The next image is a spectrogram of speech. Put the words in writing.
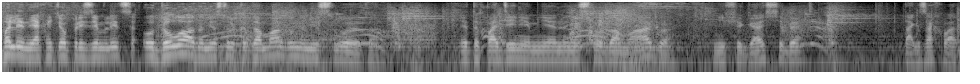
Блин, я хотел приземлиться. О, да ладно, мне столько дамагу нанесло это. Это падение мне нанесло дамагу. Нифига себе. Так, захват.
